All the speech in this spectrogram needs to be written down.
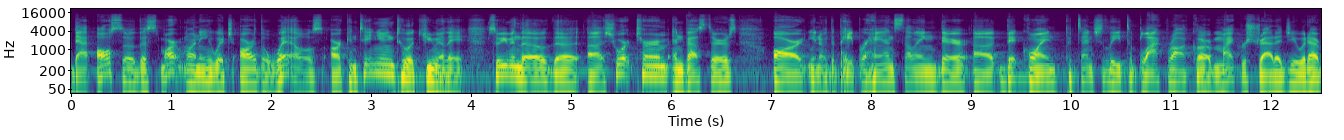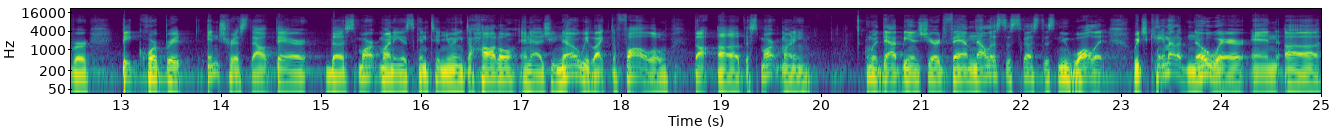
that also the smart money, which are the whales, are continuing to accumulate. So even though the uh, short-term investors are, you know, the paper hands selling their uh, Bitcoin potentially to BlackRock or MicroStrategy, whatever big corporate interest out there, the smart money is continuing to hodl. And as you know, we like to follow the uh, the smart money. With that being shared, fam, now let's discuss this new wallet, which came out of nowhere and uh,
